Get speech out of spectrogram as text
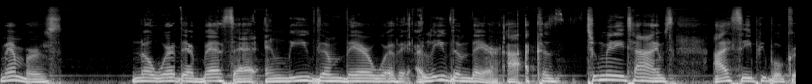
members know where they're best at and leave them there where they uh, leave them there because too many times i see people cr-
